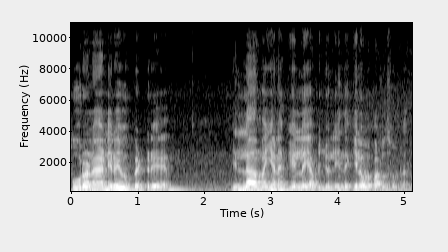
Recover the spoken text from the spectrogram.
பூரண நிறைவு பெற்று இல்லாமல் எனக்கு இல்லை அப்படின்னு சொல்லி இந்த கீழே உள்ள பாட்டில் சொல்கிறார்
